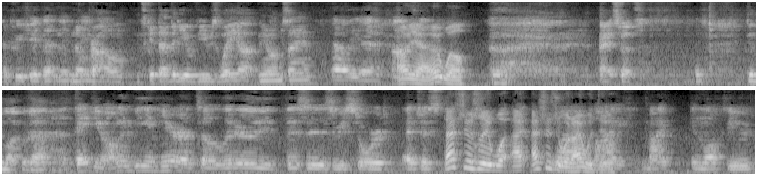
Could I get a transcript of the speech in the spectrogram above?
I appreciate that, Nick. No Thank you. problem. Let's get that video views way up. You know what I'm saying? Hell yeah. Oh yeah, it will. All right, Swift. Good luck with that. Thank you. I'm gonna be in here until literally this is restored. I just That's usually what I. That's usually what I would do. my, My in luck, dude.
